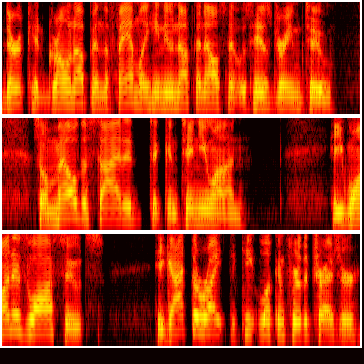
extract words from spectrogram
Dirk had grown up in the family. He knew nothing else, and it was his dream too. So Mel decided to continue on. He won his lawsuits he got the right to keep looking for the treasure,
